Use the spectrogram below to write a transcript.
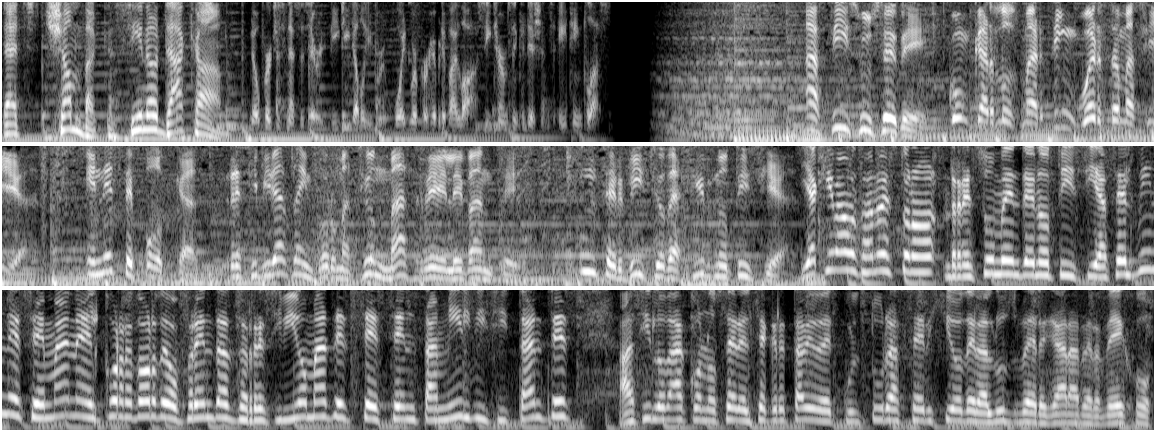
That's chumbacasino.com. No purchase necessary. BGW. Void were prohibited by law. See terms and conditions. 18 plus. Así sucede con Carlos Martín Huerta Macías. En este podcast recibirás la información más relevante. Un servicio de Asir Noticias. Y aquí vamos a nuestro resumen de noticias. El fin de semana el corredor de ofrendas recibió más de 60 mil visitantes. Así lo da a conocer el secretario de Cultura Sergio de la Luz Vergara Verdejo.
